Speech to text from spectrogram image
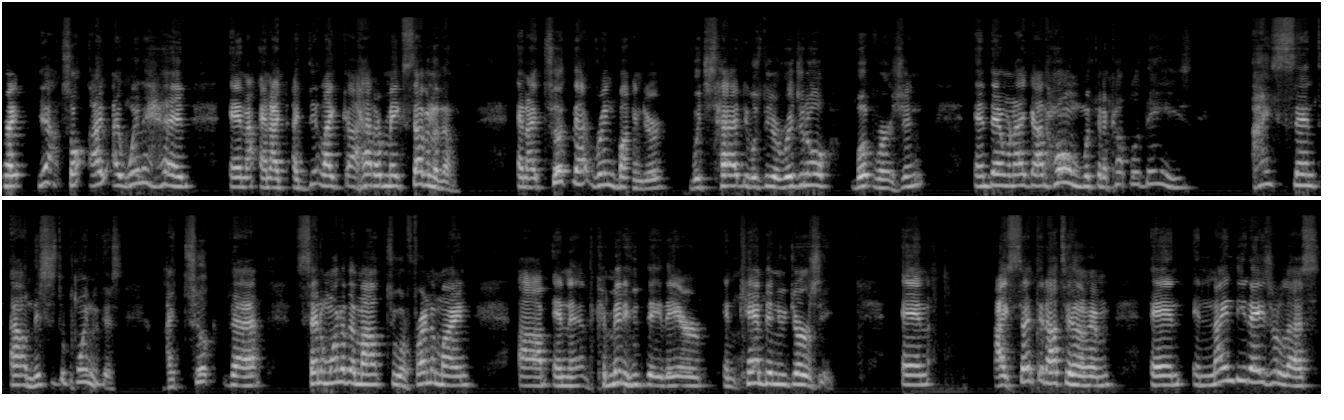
Right. Yeah. So I, I went ahead and and I, I did like I had her make seven of them. And I took that ring binder, which had it was the original book version. And then when I got home within a couple of days, I sent out, and this is the point of this. I took that, sent one of them out to a friend of mine um, and the committee who they they're in Camden, New Jersey. And I sent it out to him. And in 90 days or less,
